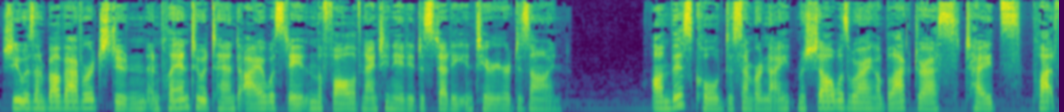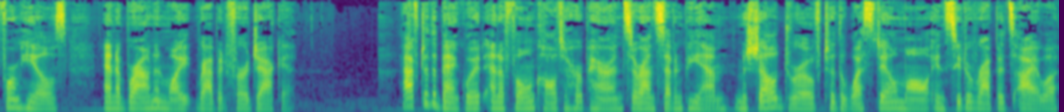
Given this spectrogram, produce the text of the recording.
She was an above average student and planned to attend Iowa State in the fall of 1980 to study interior design. On this cold December night, Michelle was wearing a black dress, tights, platform heels, and a brown and white rabbit fur jacket. After the banquet and a phone call to her parents around 7 p.m., Michelle drove to the Westdale Mall in Cedar Rapids, Iowa,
